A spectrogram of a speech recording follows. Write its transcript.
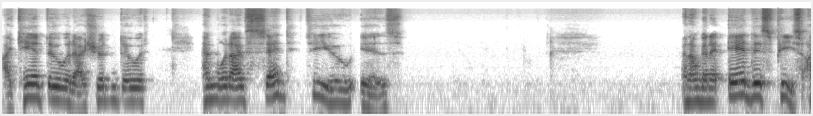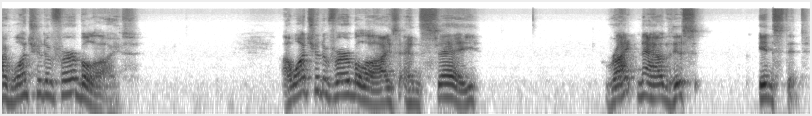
I can't do it. I shouldn't do it. And what I've said to you is And I'm going to add this piece. I want you to verbalize. I want you to verbalize and say, right now, this instant.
